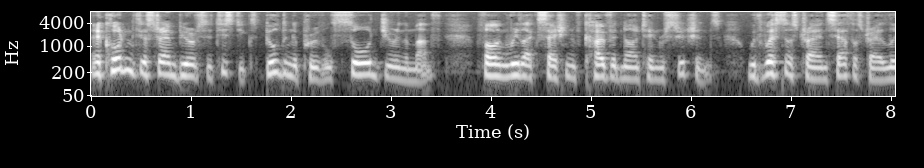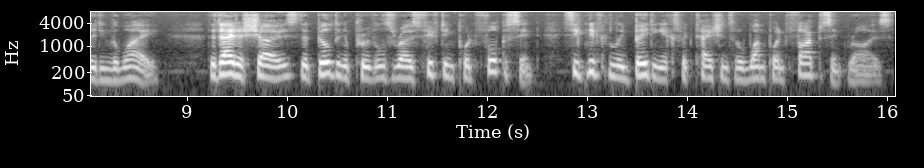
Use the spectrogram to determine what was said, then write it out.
And according to the Australian Bureau of Statistics, building approvals soared during the month following relaxation of COVID 19 restrictions, with Western Australia and South Australia leading the way. The data shows that building approvals rose 15.4%, significantly beating expectations of a 1.5% rise.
